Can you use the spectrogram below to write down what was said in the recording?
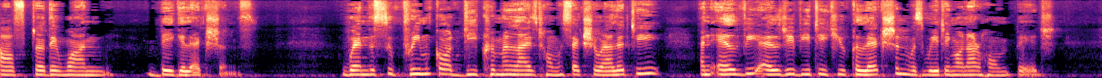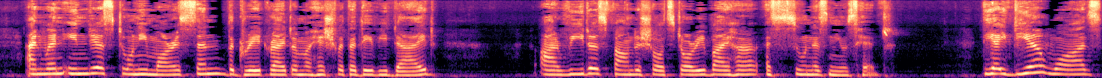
after they won big elections. When the Supreme Court decriminalized homosexuality, an LV LGBTQ collection was waiting on our homepage. And when India's Toni Morrison, the great writer Mahashweta Devi died, our readers found a short story by her as soon as news hit. The idea was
